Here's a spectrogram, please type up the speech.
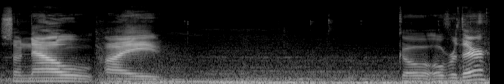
So now I go over there.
